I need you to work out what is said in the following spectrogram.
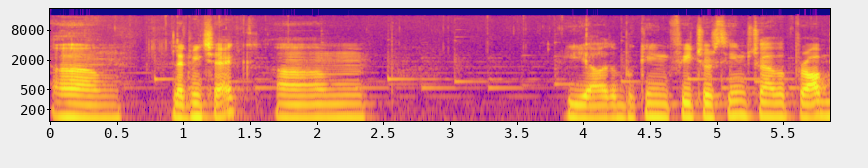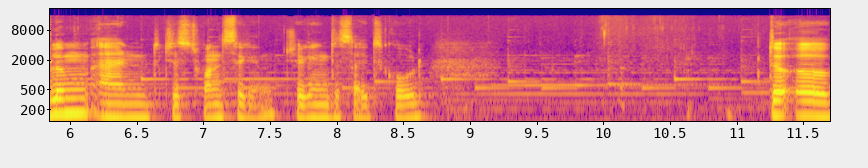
Um, let me check. Um, yeah, the booking feature seems to have a problem. And just one second, checking the site's code. The, uh,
